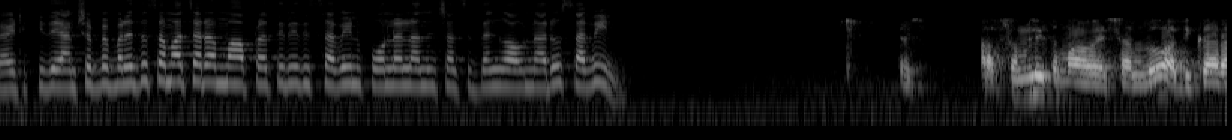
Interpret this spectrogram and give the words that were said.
రైట్ ఇదే అంశంపై మరింత సమాచారం మా ప్రతినిధి సవీన్ ఫోన్లను అందించడానికి సిద్ధంగా ఉన్నారు. సవీన్. అసెంబ్లీ సమావేశాల్లో అధికార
